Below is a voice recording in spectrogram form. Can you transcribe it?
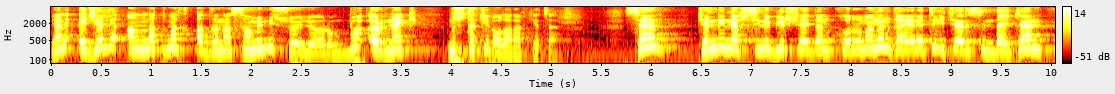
Yani eceli anlatmak adına samimi söylüyorum bu örnek müstakil olarak yeter. Sen kendi nefsini bir şeyden korumanın gayreti içerisindeyken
